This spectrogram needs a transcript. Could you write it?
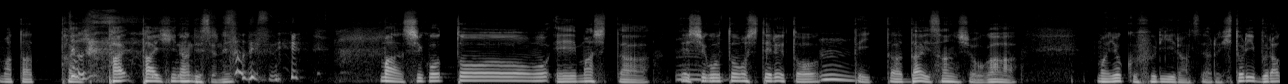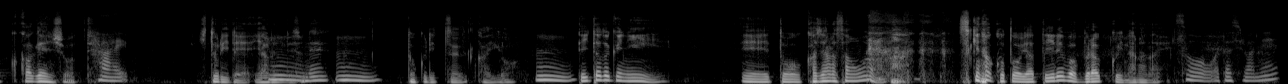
また対比対対比なんですよね。そうですねまあ仕事を得ました。うん。で仕事をしてるとっうんて言った第3章が、まあ、よくフリーランスである一人ブラック化現象ってはい。一人でやるんですよね、うん。独立開業。ってうん言った時に、えー、と梶原さんは 好きなことをやっていればブラックにならない。そう私はね。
